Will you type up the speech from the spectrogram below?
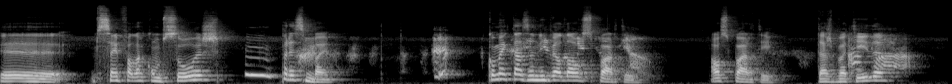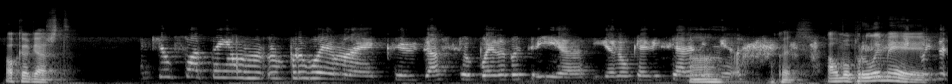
eh, sem falar com pessoas, hum, parece-me bem. Como é que estás a nível da house party? House party. Estás batida Ah, ou cagaste? Aquilo só tem um, um problema, é que gasta bué da bateria e eu não quero viciar a Ah. minha. Ok. Ah, o meu problema é. Depois,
